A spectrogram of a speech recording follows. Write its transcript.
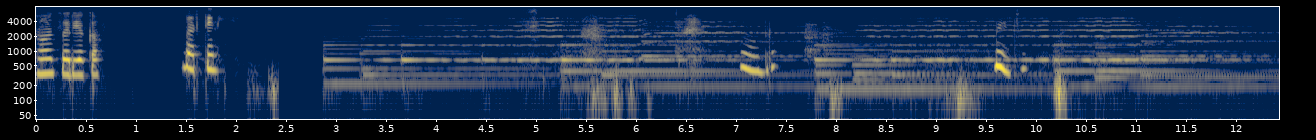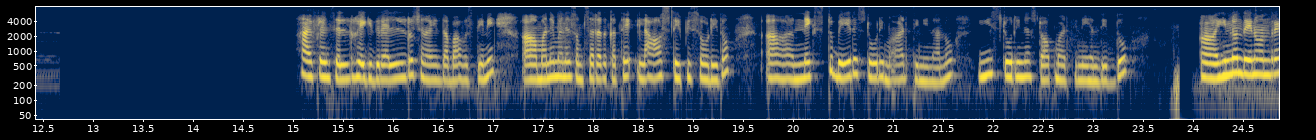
ಹಾಂ ಸರಿ ಅಕ್ಕ. ಬರ್ತೀನಿ. ಫ್ರೆಂಡ್ಸ್ ಎಲ್ಲರೂ ಹೇಗಿದ್ದಾರೆ? ಎಲ್ಲರೂ ಚೆನ್ನಾಗಿದ್ದ ಭಾವಿಸ್ತೀನಿ. ಮನೆ ಮನೆ ಸಂಸಾರದ ಕತೆ ಲಾಸ್ಟ್ ಎಪಿಸೋಡ್ ಇದು. ನೆಕ್ಸ್ಟ್ ಬೇರೆ ಸ್ಟೋರಿ ಮಾಡ್ತೀನಿ ನಾನು. ಈ ಸ್ಟೋರಿನ ಸ್ಟಾಪ್ ಮಾಡ್ತೀನಿ ಅಂದಿದ್ದು. ಇನ್ನೊಂದೇನು ಅಂದರೆ,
